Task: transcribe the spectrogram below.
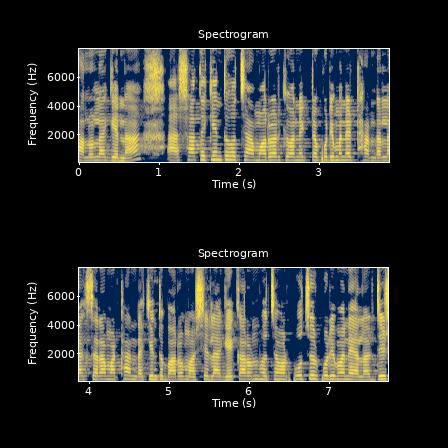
ভালো লাগে না। আর সাথে কিন্তু হচ্ছে আমারও আর কি অনেকটা পরিমাণে ঠান্ডা লাগছে আর আমার ঠান্ডা কিন্তু বারো মাসে লাগে, কারণ হচ্ছে আমার প্রচুর পরিমাণে অ্যালার্জির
